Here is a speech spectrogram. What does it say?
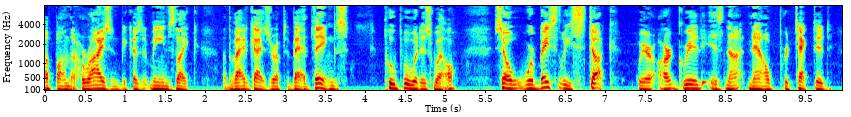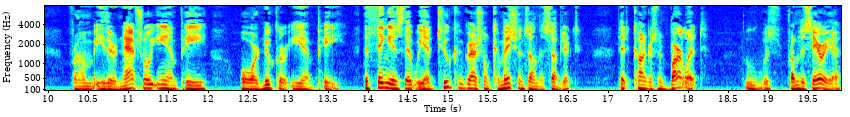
up on the horizon because it means like the bad guys are up to bad things, poo poo it as well. So we're basically stuck where our grid is not now protected from either natural EMP or nuclear EMP. The thing is that we had two congressional commissions on the subject that Congressman Bartlett, who was from this area,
